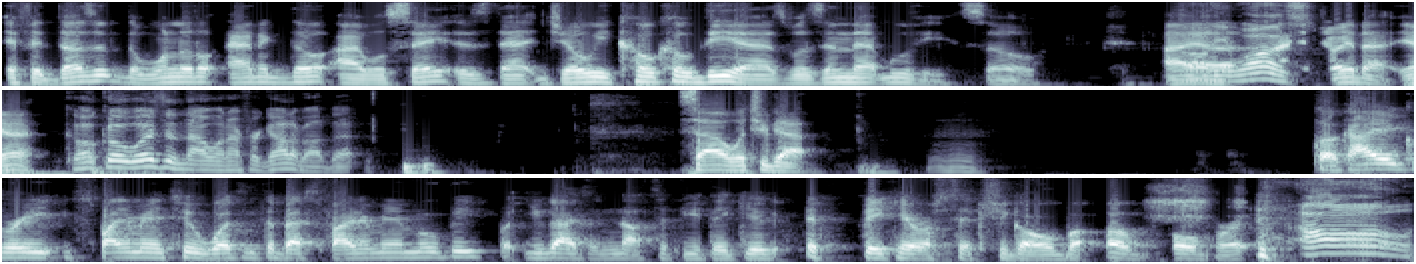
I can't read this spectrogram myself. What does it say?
If it doesn't, the one little anecdote I will say is that Joey Coco Diaz was in that movie. So I, Oh, he uh, was. I enjoy that. Yeah. Coco was in that one. I forgot about that. Sal, what you got? Look, I agree. Spider-Man Two wasn't the best Spider-Man movie, but you guys are nuts if you think you if Big Hero Six should go over, over it. Oh,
